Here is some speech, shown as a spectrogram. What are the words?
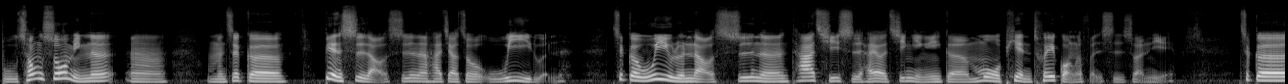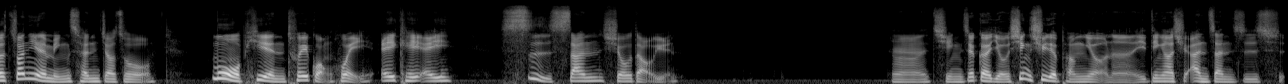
补充说明呢？嗯，我们这个辨识老师呢，他叫做吴义伦。这个吴义伦老师呢，他其实还有经营一个默片推广的粉丝专业。这个专业的名称叫做默片推广会 （A.K.A. 四三修道院）。嗯，请这个有兴趣的朋友呢，一定要去按赞支持，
